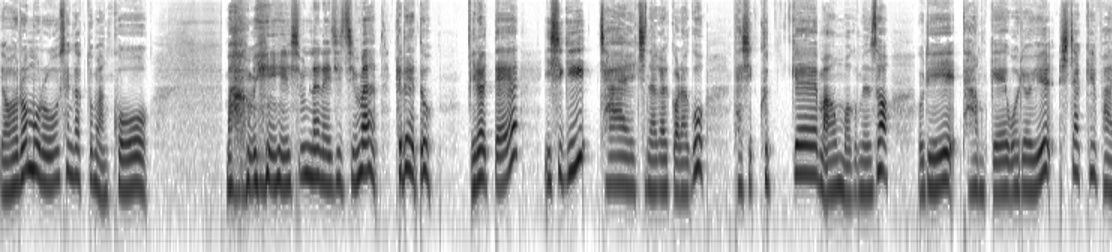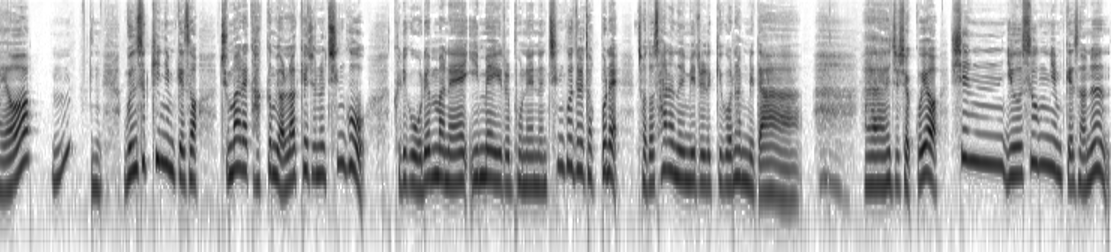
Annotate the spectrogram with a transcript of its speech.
여러모로 생각도 많고 마음이 심란해지지만 그래도 이럴 때 이 시기 잘 지나갈 거라고 다시 굳게 마음 먹으면서 우리 다 함께 월요일 시작해 봐요. 음? 음, 문숙희님께서 주말에 가끔 연락해주는 친구, 그리고 오랜만에 이메일을 보내는 친구들 덕분에 저도 사는 의미를 느끼곤 합니다. 아, 해주셨고요. 신유숙님께서는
